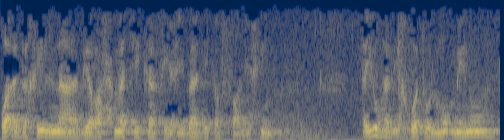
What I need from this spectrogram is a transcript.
وأدخلنا برحمتك في عبادك الصالحين. أيها الإخوة المؤمنون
